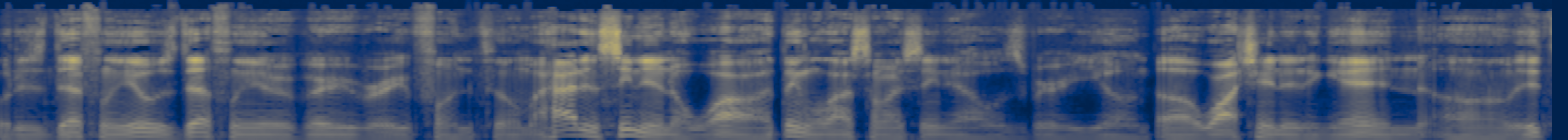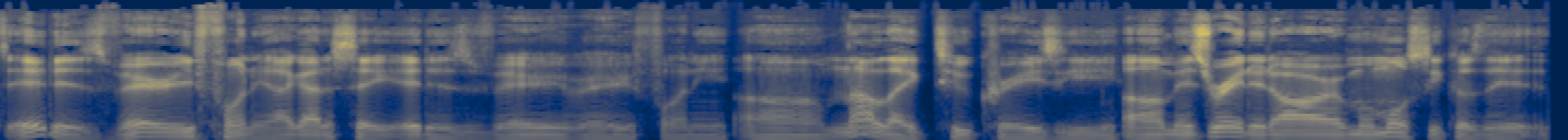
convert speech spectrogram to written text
But it's definitely it was definitely a very very fun film. I hadn't seen it in a while. I think the last time I seen it, I was very young. Uh, watching it again, um, it it is very funny. I gotta say, it is very very funny. Um, not like too crazy. Um, it's rated R, but mostly because they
